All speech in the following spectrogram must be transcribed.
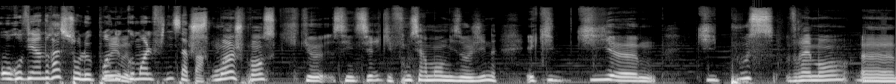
on, on reviendra sur le point de comment elle finit sa part. Moi je pense que c'est une série qui est foncièrement misogyne et qui qui euh, qui pousse vraiment euh,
